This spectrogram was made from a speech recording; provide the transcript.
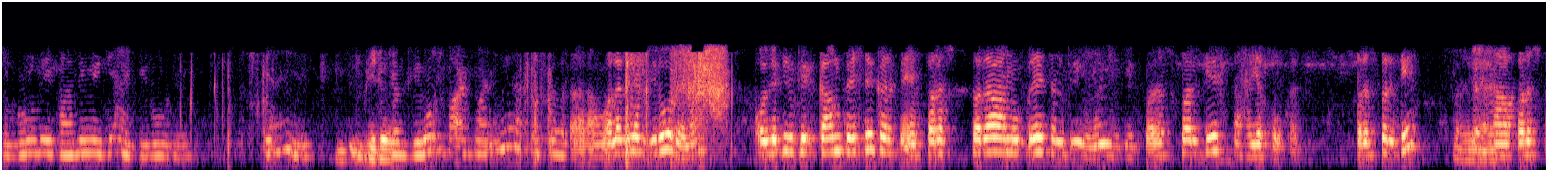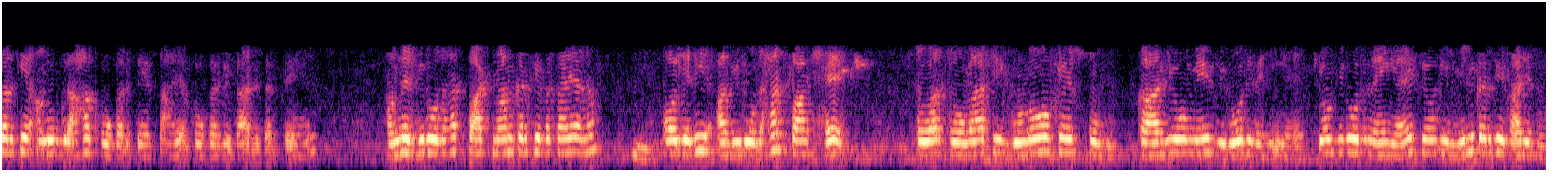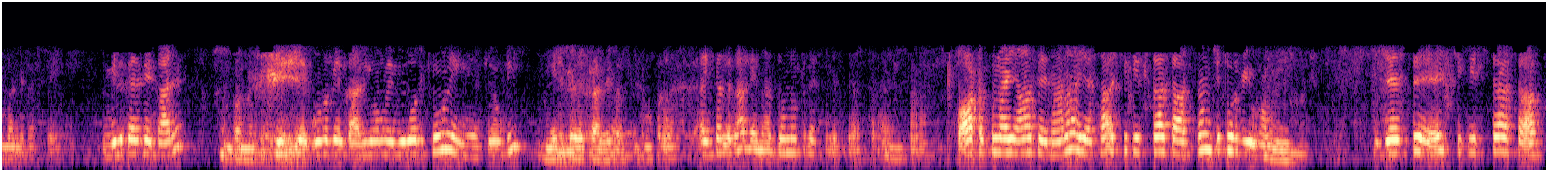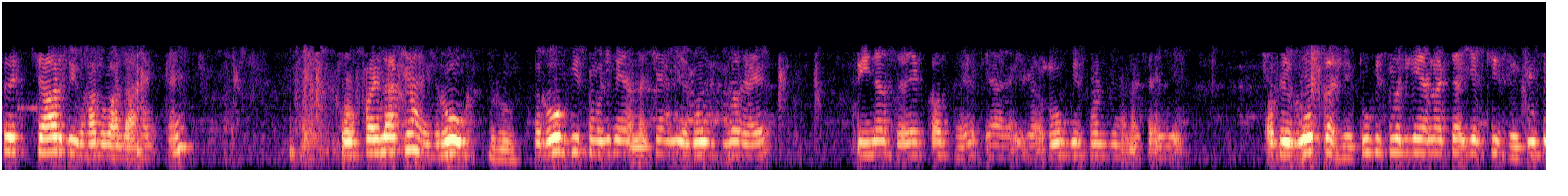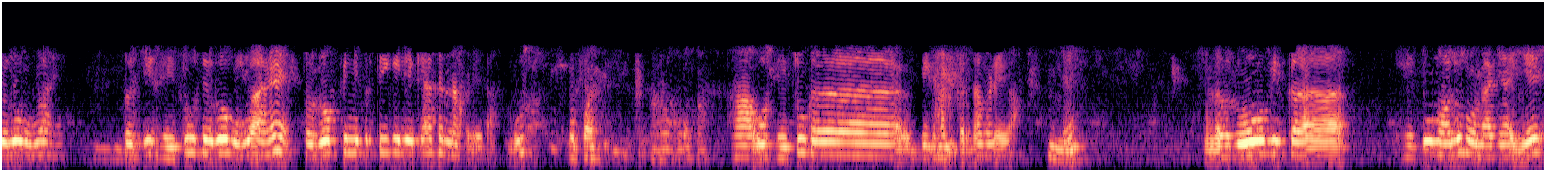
गुण के कार्य में क्या है? विरोध है। क्या है? जब विरोध पाठ मानेंगे ना तब बता रहा हूँ अलग अलग विरोध है ना। और लेकिन फिर काम कैसे करते हैं? परस्परा अनुग्रह तंत्री परस्पर के सहायक होकर परस्पर के हाँ परस्पर के अनुग्राहक होकर के सहायक होकर के कार्य करते हैं। हमने विरोधात पाठ मान करके बताया ना। और यदि अविरोधात पाठ है तो अर्थ होगा कि गुणों के कार्यों में विरोध नहीं है। क्यों विरोध नहीं है? क्योंकि मिल करके कार्य संबंध करते हैं। मिल करके कार्य इसलिए गुण के कार्यों में विरोध क्यों नहीं है? क्योंकि ऐसा लगा लेना दोनों तरह से हाँ। पाठ अपना यहाँ से था ना यथा चिकित्सा शास्त्र चतुर्व्यूह जैसे चिकित्सा शास्त्र चार विभाग वाला है, है? तो पहला क्या है? रोग। रोग। रोग भी समझ में आना चाहिए। रोग ज्वर है पीनस है कफ है क्या है रोग भी समझ में आना चाहिए। और फिर रोग का हेतु भी समझ में आना चाहिए किस हेतु से रोग हुआ है। तो जिस हेतु से रोग हुआ है तो रोग की निवृत्ति के लिए क्या करना पड़ेगा? उस हाँ उस हेतु का विधान करना पड़ेगा। मतलब रोग का हेतु मालूम होना चाहिए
